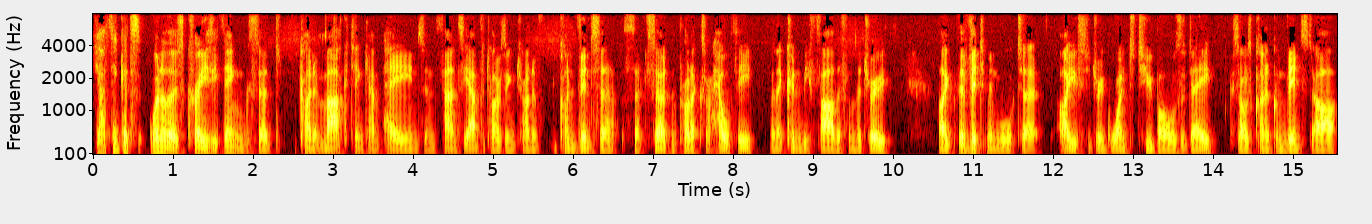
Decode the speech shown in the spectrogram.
Yeah, I think it's one of those crazy things that kind of marketing campaigns and fancy advertising trying to convince us that certain products are healthy when they couldn't be farther from the truth. Like the vitamin water, I used to drink one to two bowls a day because I was kind of convinced, oh,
